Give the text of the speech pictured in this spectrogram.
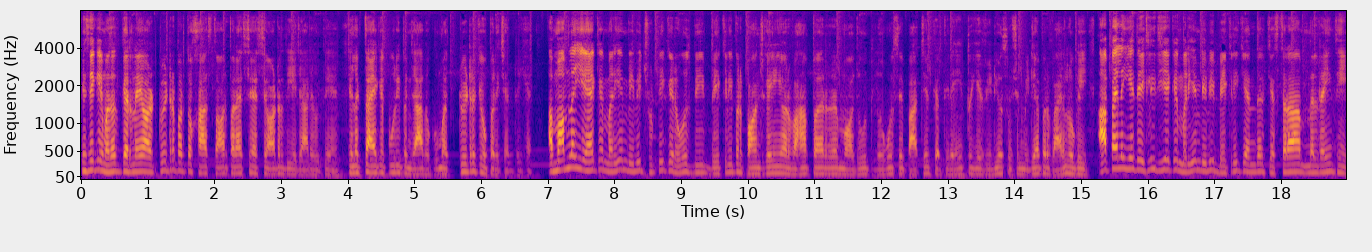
کسی کی مدد کرنے اور ٹویٹر پر تو خاص طور پر ایسے ایسے آرڈر دیے جا رہے ہوتے ہیں کہ لگتا ہے کہ پوری پنجاب حکومت ٹویٹر کے اوپر ہی چل رہی ہے۔ اب معاملہ یہ ہے کہ مریم بی بی چھٹی کے روز بھی بیکری پر پہنچ گئی اور وہاں پر موجود لوگوں سے بات چیت کرتی رہی تو یہ ویڈیو سوشل میڈیا پر وائرل ہو گئی۔ آپ پہلے یہ دیکھ لیجیے کہ مریم بی بی بیکری کے اندر کس طرح مل رہی تھی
